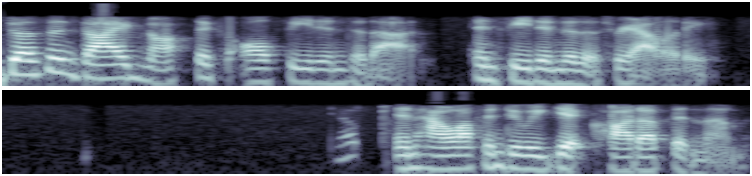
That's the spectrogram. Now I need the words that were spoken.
doesn't diagnostics all feed into that and feed into this reality? Yep. And how often do we get caught up in them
